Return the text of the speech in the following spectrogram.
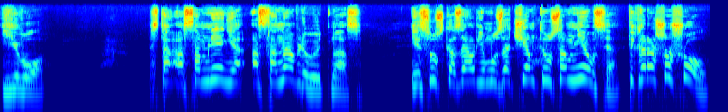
его. А сомнения останавливают нас. Иисус сказал ему, зачем ты усомнился? Ты хорошо шел.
